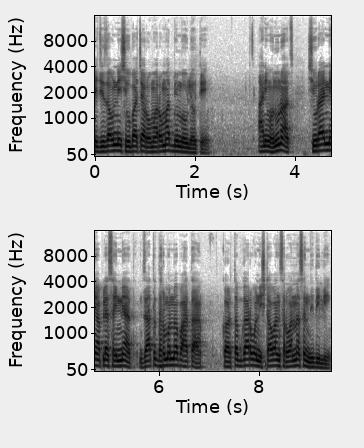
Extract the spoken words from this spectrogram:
हे जिजाऊंनी शिवबाच्या रोमारोमात बिंबवले होते. आणि म्हणूनच शिवरायांनी आपल्या सैन्यात जात धर्म न पाहता कर्तबगार व निष्ठावान सर्वांना संधी दिली.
